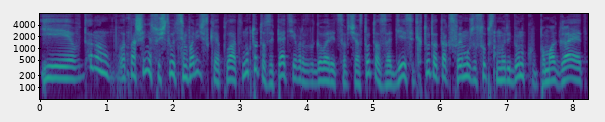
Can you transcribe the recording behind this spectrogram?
И в данном отношении существует символическая плата. Ну, кто-то за 5 евро договорится в час, кто-то за 10, кто-то так своему же собственному ребенку помогает.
